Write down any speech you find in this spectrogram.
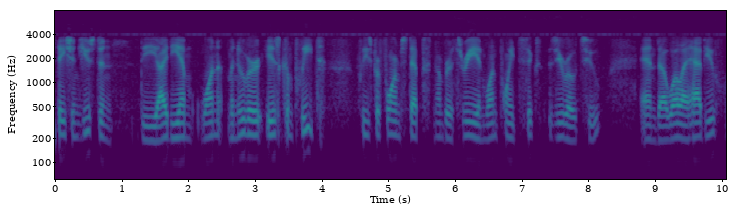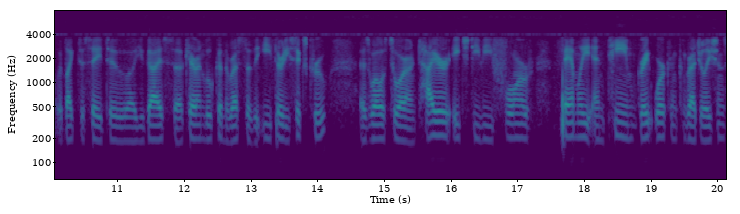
Station Houston, the IDM 1 maneuver is complete. Please perform step number 3 in 1.602. And uh, while I have you, I'd like to say to uh, you guys, uh, Karen, Luca, and the rest of the E36 crew, as well as to our entire HTV4 family and team, great work and congratulations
